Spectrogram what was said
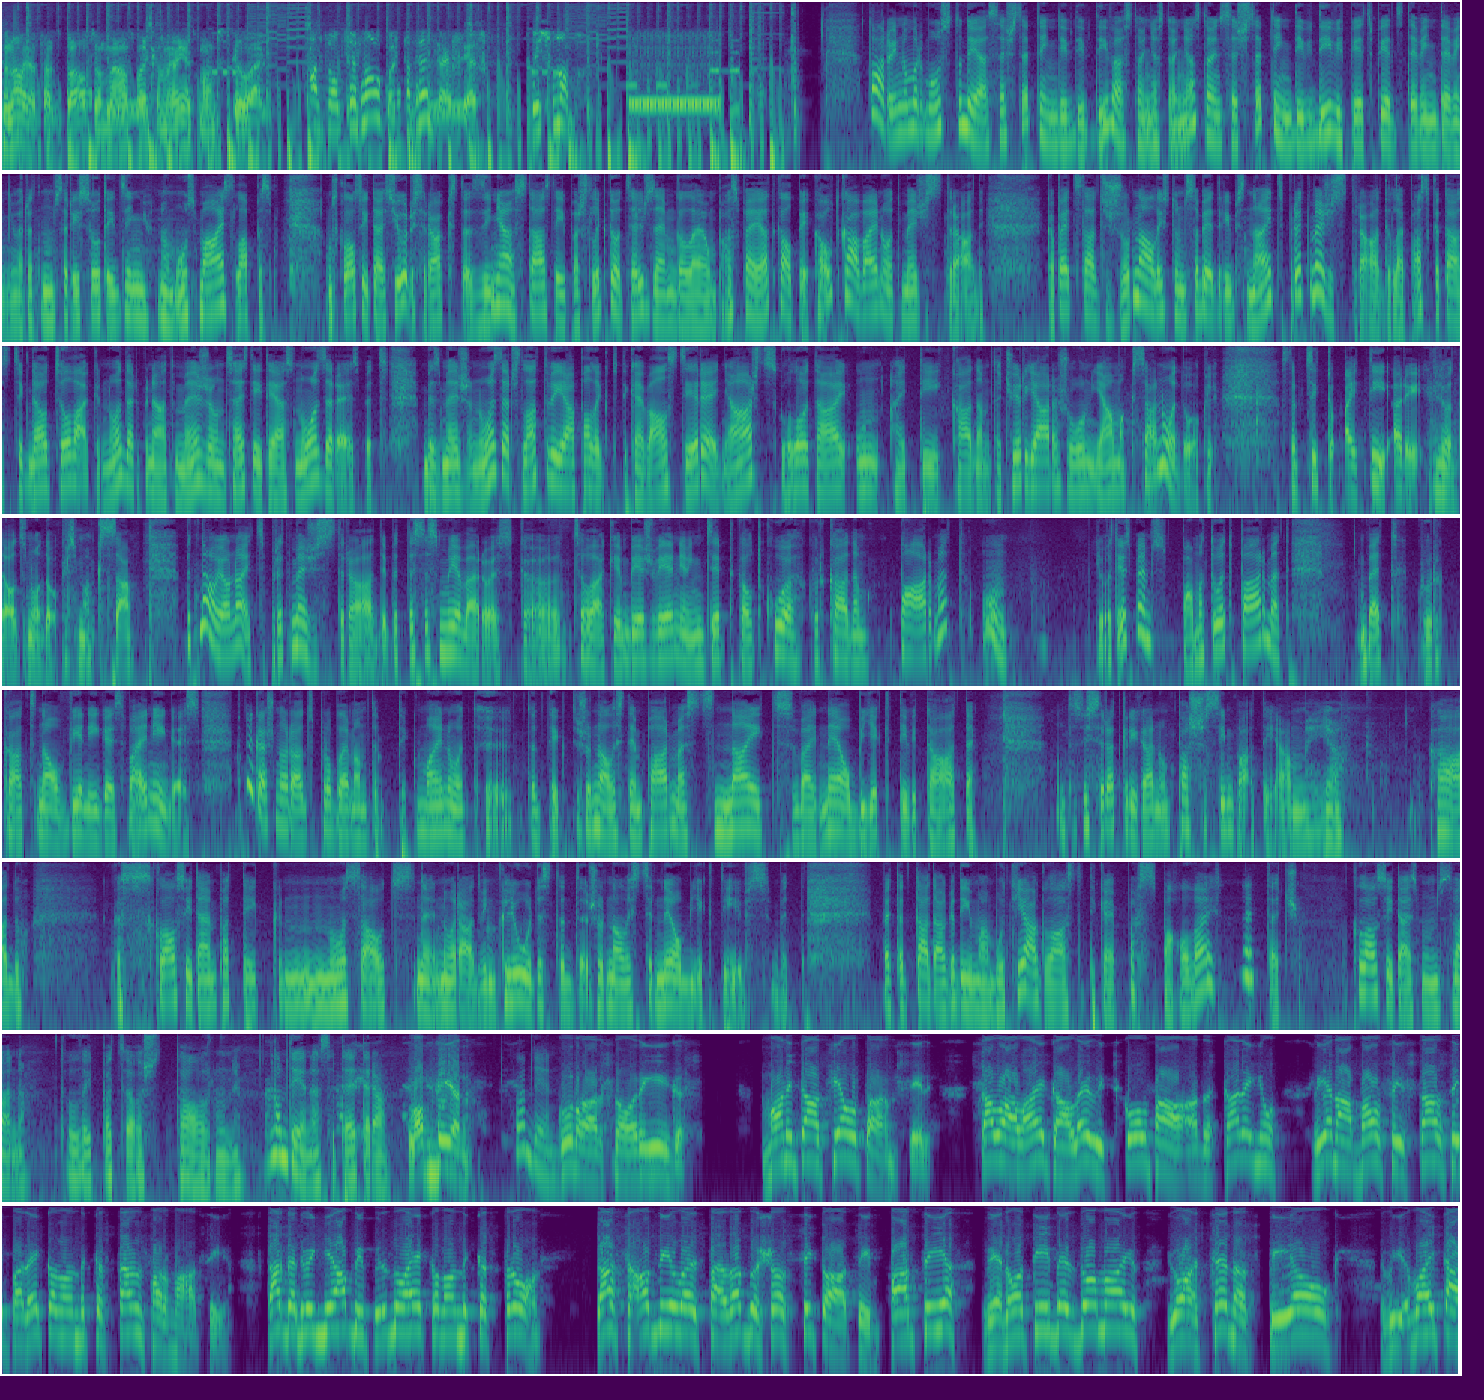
Nu, nav jau tāds balts un melns, laikam, neviens mums cilvēks. Atbrauciet laukos, tad redzēsiet. Visu labu! Tā arī numur mūsu studijā 6722, 888, 672, 559, varat mums arī sūtīt ziņu no mūsu mājaslapas. Mums klausītājs Juris raksta ziņās stāstīja par slikto ceļu zemgalē un paspēja atkal pie kaut kā vainot meža strādi. Kāpēc tāds žurnālistu un sabiedrības naids pret meža strādi, lai paskatās, cik daudz cilvēku ir nodarbināta meža un saistītajās nozarēs, bet bez meža nozars Latvijā paliktu tikai valsts ierēģi, ārsti, skolotāji un IT. Kādam taču ir jāražo un jāmaksā nodokļi. Starp citu, IT arī ļoti daudz nodokļus maksā. Bet nav jau naids pret meža strādi, bet es esmu ievērojis, ka cilvēkiem bieži vien, ja viņi dzird kaut ko, kur kādam pārmet, un ļoti iespējams pamatot pārmet, bet kur kāds nav vienīgais vainīgais, bet vienkārši norāda uz problēmām, tad tiek mainot, tad tiek žurnālistiem pārmests naids vai neobjektivitāte. Un tas viss ir atkarīgā no paša simpātijām. Ja kādu, kas klausītājiem patīk, nosauc, ne, norāda viņa kļūdas, tad žurnālists ir neobjektīvs. Bet, bet tad tādā gadījumā būtu jāglāsta tikai pa spalvai, ne taču. Klausītājs mums zvana. Tūlīt pacelšu tālruni. Labdien, esat ēterā. Labdien! Labdien! Gunārs no Rīgas. Man ir tāds jautājums. Ir. Savā laikā Levits kopā ar Kariņu vienā balsī stāstīja par ekonomikas transformāciju. Tagad viņi abi ir no ekonomikas prom. Tas atbildēs par radušo situāciju. Partija, vienotība, es domāju, jo cenas pieaug. Vai tā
